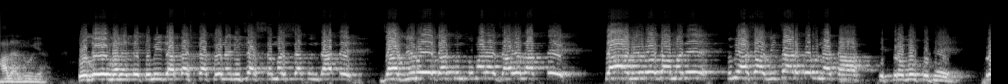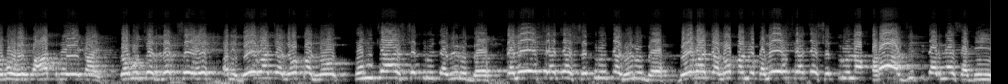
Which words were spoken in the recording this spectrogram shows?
हालेलुया. तो देव म्हणत आहे तुम्ही ज्या कष्टातून आणि ज्या समस्यातून जाते ज्या विरोधातून तुम्हाला जावं लागते त्या विरोधामध्ये तुम्ही असा विचार करू नका की प्रभू कुठे? प्रभू हे पाहत नाही काय? प्रभूचं लक्ष आहे आणि देवाच्या लोकांनो तुमच्या शत्रूच्या विरुद्ध कलेशाच्या शत्रूच्या विरुद्ध देवाच्या लोकांनो कलेशाच्या शत्रूला पराजित करण्यासाठी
